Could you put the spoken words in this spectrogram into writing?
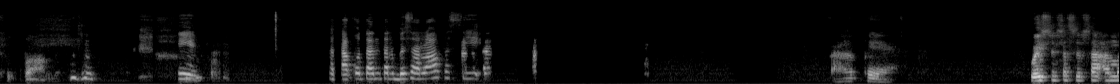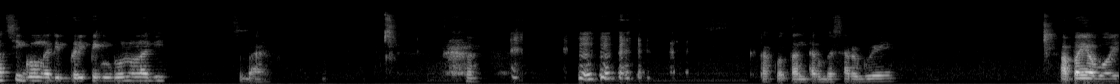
Cepet banget. Nih, ketakutan terbesar lo apa sih? Apa ya? Wih susah-susah amat sih gue nggak di briefing dulu lagi. Sebar. ketakutan terbesar gue apa ya boy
